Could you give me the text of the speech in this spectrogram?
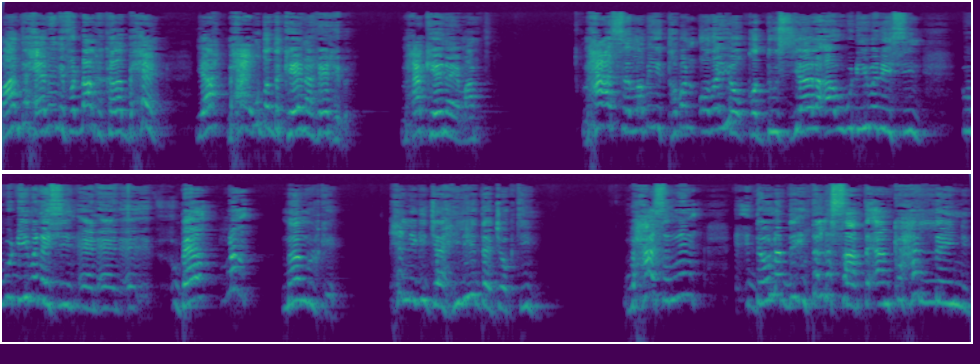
maanta xeeradii fadhaalka kala baxeen. Ya maxaa cuqdada keenaa reer hebel? Maxaa keenaya maanta? Maxaase laba iyo toban odayoo qaduusyaala ah ugu dhiibanaysiin ugu dhiibanaysiin beel dhan maamulkeed? Xilligii jaahiliyadda joogtiin. Waxaase nin dowladdii inta la saartay aan ka hadlaynin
